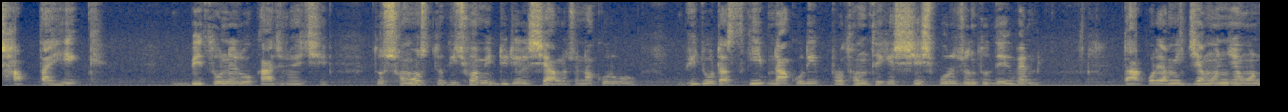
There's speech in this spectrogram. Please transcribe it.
সাপ্তাহিক বেতনেরও কাজ রয়েছে। তো সমস্ত কিছু আমি ডিটেলসে আলোচনা করব। ভিডিওটা স্কিপ না করে প্রথম থেকে শেষ পর্যন্ত দেখবেন। তারপরে আমি যেমন যেমন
